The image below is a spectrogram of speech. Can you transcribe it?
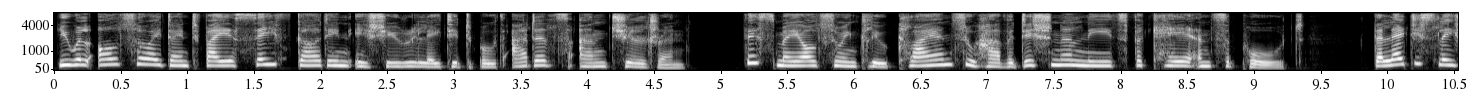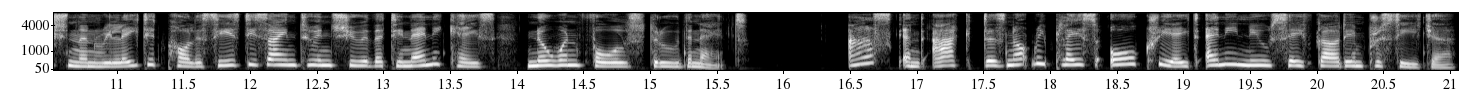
you will also identify a safeguarding issue related to both adults and children. This may also include clients who have additional needs for care and support. The legislation and related policy is designed to ensure that in any case, no one falls through the net. Ask and Act does not replace or create any new safeguarding procedure.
